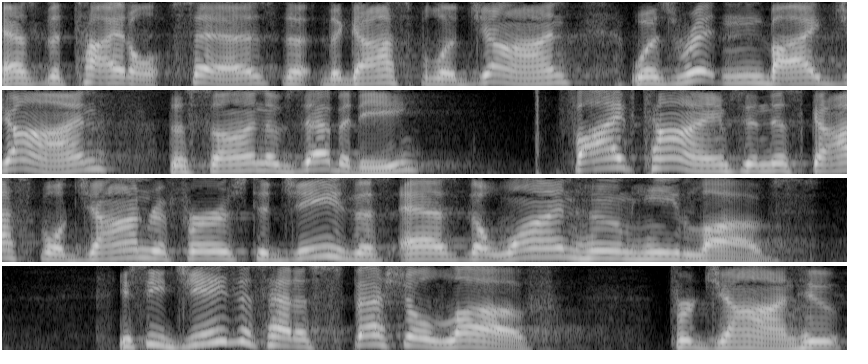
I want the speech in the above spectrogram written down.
As the title says, the, the Gospel of John was written by John, the son of Zebedee. Five times in this Gospel, John refers to Jesus as the one whom he loves. You see, Jesus had a special love for John, who,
